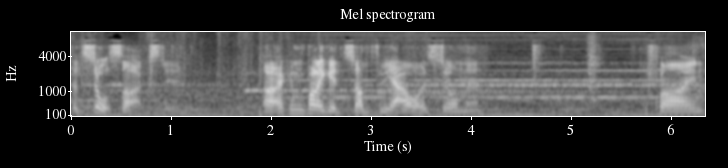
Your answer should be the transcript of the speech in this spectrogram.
That still sucks, dude. Alright, I can probably get sub three hours still, man. It's fine.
